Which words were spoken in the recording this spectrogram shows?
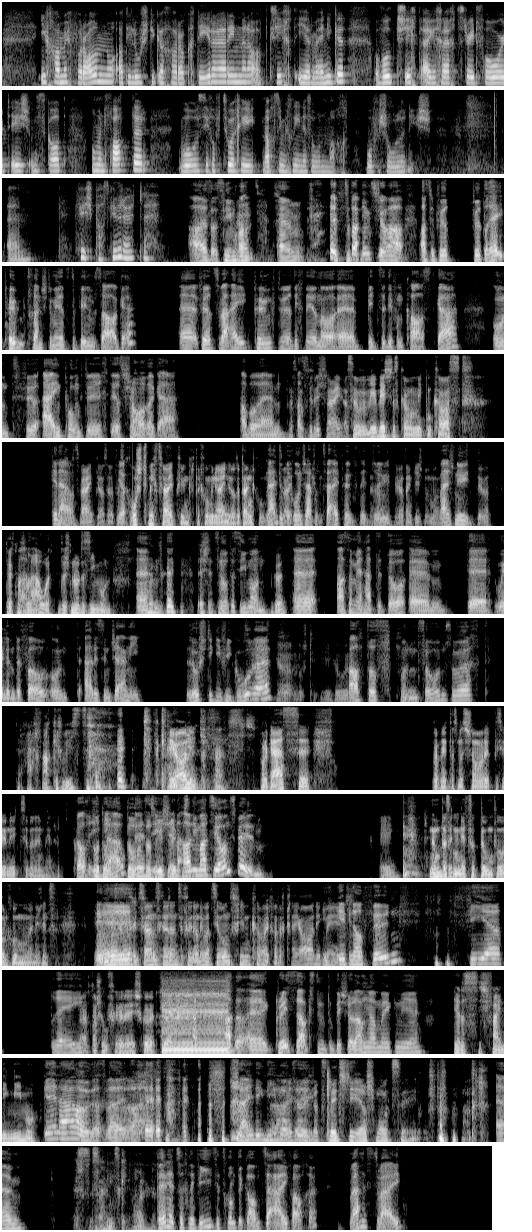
Ich kann mich vor allem noch an die lustigen Charaktere erinnern, an die Geschichte eher weniger, obwohl die Geschichte eigentlich recht straightforward ist und es geht um einen Vater, der sich auf die Suche nach seinem kleinen Sohn macht, der verschollen ist. Ähm, viel Spaß beim Röteln. Also Simon, ähm, jetzt fängt es schon an. Also für, für drei Punkte kannst du mir jetzt den Film sagen. Äh, für zwei Punkte würde ich dir noch äh, ein bisschen vom Cast geben. Und für einen Punkt würde ich dir das Genre geben. Aber, ähm, Also, also du bist, zwei, also wie wirst du das gegangen mit dem Cast? genau. Zwei, also das Ja. kostet mich zwei Punkte, dann komme ich noch ein, oder dann komme Nein, du zwei bekommst Punkte. einfach zwei Punkte, nicht drei. Ja, ja, dann gibst du mir mal. Weißt du nicht? Ja. Darf man Also. klauen? Das ist nur der Simon. Ähm, das ist jetzt nur der Simon. Gut. Äh, also wir hatten hier ähm, den Willem Dafoe und Alison Janney. Lustige Figuren, Ja, lustige Figur. Vaters von Sohn sucht. Ach, fuck, ich wüsste Keine Ahnung. Vergessen. Ich glaube nicht, dass man das Genre etwas würde nützen bei dem. Doch, ich Oh, glaube, es das ist ein etwas. Animationsfilm. Okay. Nur, dass ich mir nicht so dumm vorkomme, wenn ich jetzt. Äh, Für 20 Jahre haben sie für einen Animationsfilm gehabt. Ich habe doch keine Ahnung ich mehr. gebe noch fünf, vier, drei. Ja, kannst du aufhören, ist gut. Also, äh, Chris, sagst du, du bist schon lange am irgendwie. Ja, das ist Finding Nemo. Genau, das war Finding Nemo. Nein, ich gerade das letzte erste Mal gesehen. Ähm, Das ist 20 Jahre. Dann jetzt ein bisschen fies, jetzt kommt der ganze einfache. Wären es zwei?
